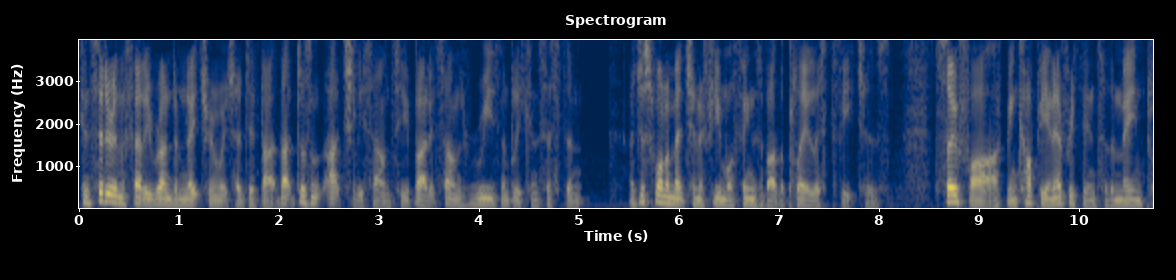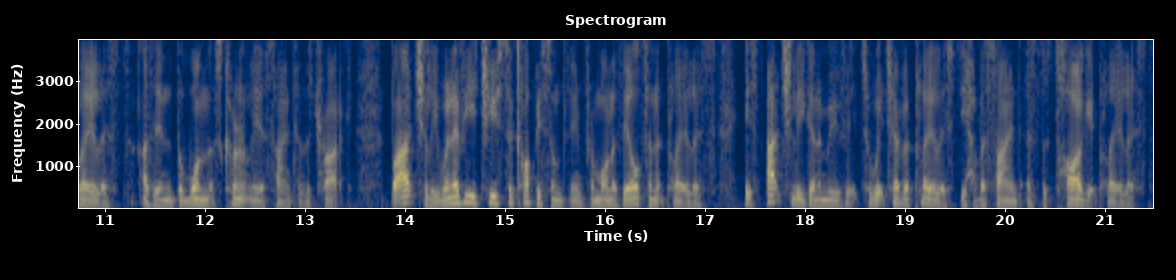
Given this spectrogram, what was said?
Considering the fairly random nature in which I did that, that doesn't actually sound too bad. It sounds reasonably consistent. I just want to mention a few more things about the playlist features. So far, I've been copying everything to the main playlist, as in the one that's currently assigned to the track. But actually, whenever you choose to copy something from one of the alternate playlists, it's actually going to move it to whichever playlist you have assigned as the target playlist.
